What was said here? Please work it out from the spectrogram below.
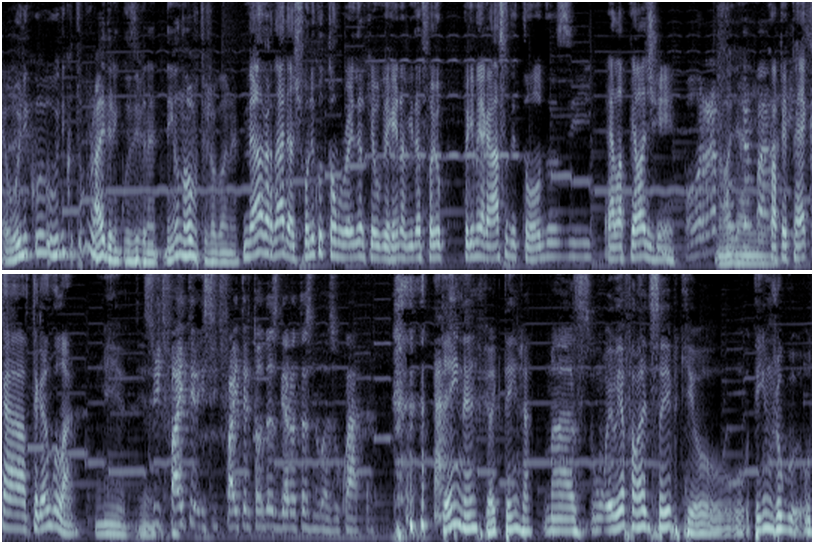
é o único, o único Tomb Raider, inclusive, né? Nem o novo tu jogou, né? Não, é verdade. Acho que o único Tomb Raider que eu virei na vida foi o primeiraço de todos e ela peladinha. Porra, Olha Com a pepeca triangular. Meu Deus. Street Fighter, Street Fighter todas garotas nuas, o 4. tem, né? Pior que tem já. Mas eu ia falar disso aí, porque eu, tem um jogo.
